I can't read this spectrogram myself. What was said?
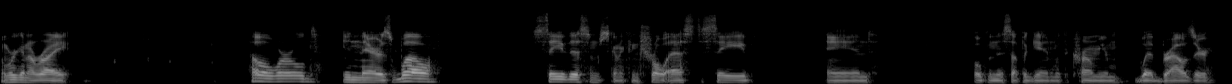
And we're going to write hello world in there as well. Save this. I'm just going to control S to save and open this up again with the Chromium web browser.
